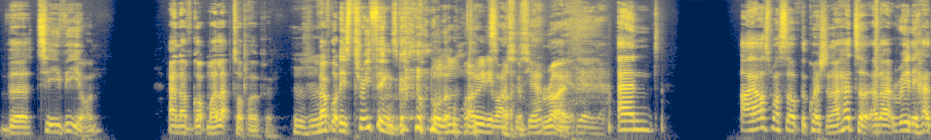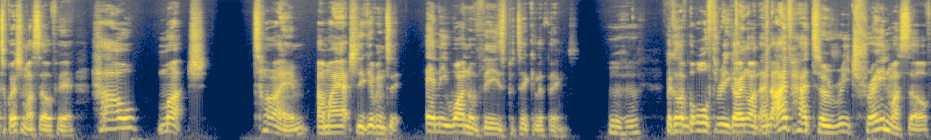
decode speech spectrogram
the TV on, and I've got my laptop open. Mhm. I've got these three things going on all at Mhm. once. Three devices. Yeah. right. Yeah. Yeah. yeah. And I asked myself the question. I had to, and I really had to question myself here: How much time am I actually giving to any one of these particular things? hmm because I've got all three going on. And I've had to retrain myself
